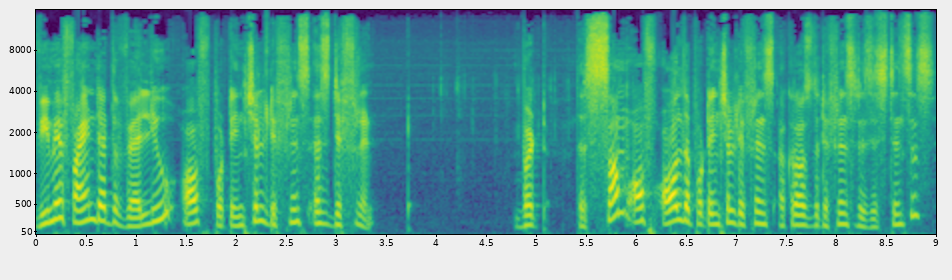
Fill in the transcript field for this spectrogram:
we may find that the value of potential difference is different. But the sum of all the potential difference across the different resistances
